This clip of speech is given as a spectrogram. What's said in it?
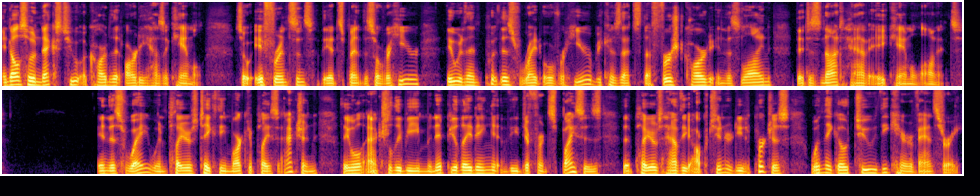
and also next to a card that already has a camel. So if, for instance, they had spent this over here, they would then put this right over here because that's the first card in this line that does not have a camel on it. In this way, when players take the marketplace action, they will actually be manipulating the different spices that players have the opportunity to purchase when they go to the caravansary.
